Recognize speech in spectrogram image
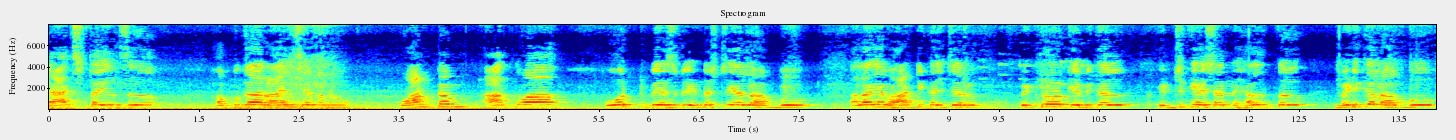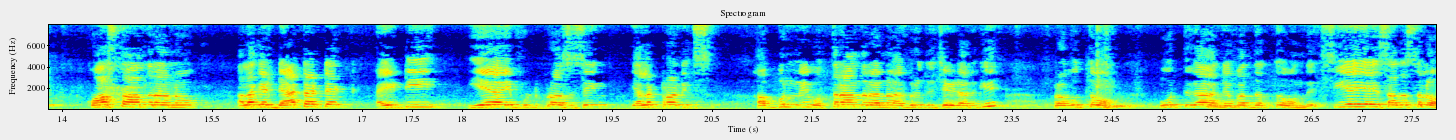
textiles హబ్గా రాయలసీమను quantum aqua port based industrial hub అలాగే horticulture petrochemical education health medical hub కోస్తాంధ్రాను అలాగే data tech IT AI food processing electronics హబ్బుల్ని ఉత్తరాంధ్రను అభివృద్ధి చేయడానికి ప్రభుత్వం పూర్తిగా నిబద్ధతతో ఉంది. సిఐఐ సదస్సులో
